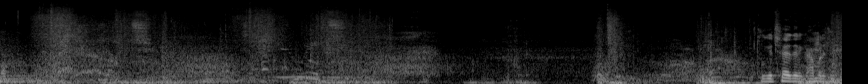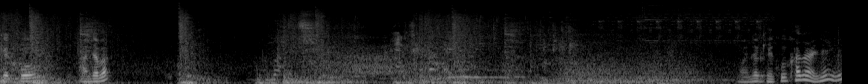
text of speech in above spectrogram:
먹. 두개 쳐야 되니까 한 마리 죽겠고. 안 잡아? 완전 개꿀 카드 아니냐 이거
